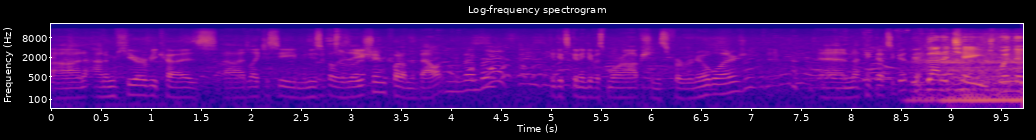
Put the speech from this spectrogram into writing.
Uh, and I'm here because uh, I'd like to see municipalization put on the ballot in November. I think it's going to give us more options for renewable energy, and I think that's a good thing. We've got to change. When the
